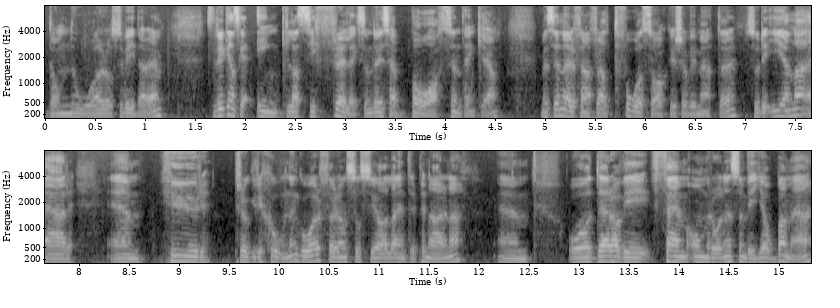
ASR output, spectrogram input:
de når och så vidare. Så det är ganska enkla siffror liksom. Det är så här basen tänker jag. Men sen är det framförallt två saker som vi mäter. Så det ena är um, hur progressionen går för de sociala entreprenörerna. Um, och där har vi fem områden som vi jobbar med.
